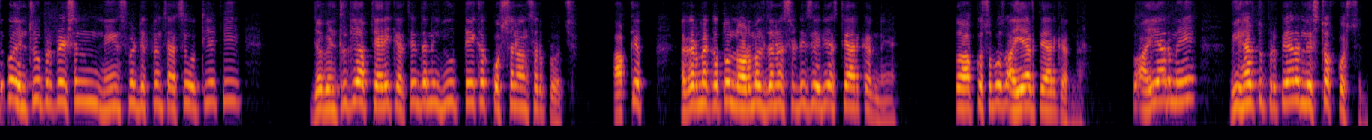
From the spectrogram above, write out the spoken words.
देखो इंटरव्यू प्रिपरेशन मेंस में डिफरेंस ऐसे होती है कि जब इंटरव्यू की आप तैयारी करते हैं then you take a question answer approach आपके, अगर मैं कहता हूँ नॉर्मल जनरल स्टडीज़ एरियाज़ तैयार करने हैं तो आपको सपोज़ आईआर तैयार करना है। तो आईआर में we have to prepare a list of question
